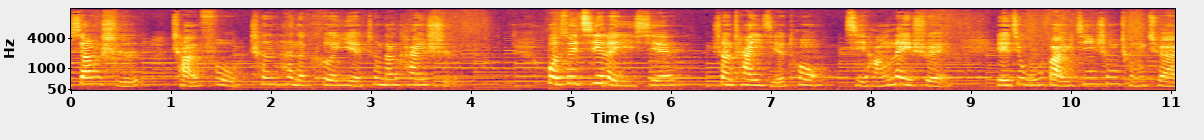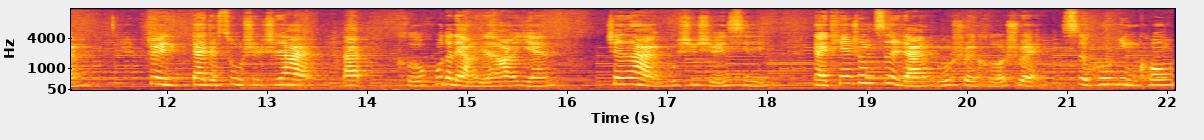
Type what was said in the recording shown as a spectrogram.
相识，产妇嗔恨的课业正当开始，或虽积累一些。尚差一节痛，几行泪水，也就无法于今生成全。对带着宿世之爱来合乎的两人而言，真爱无需学习，乃天生自然，如水河水，似空应空。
